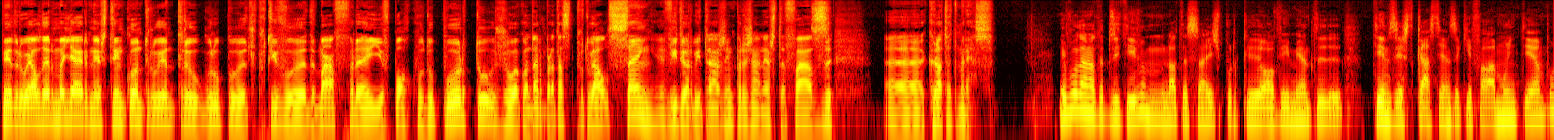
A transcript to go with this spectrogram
Pedro Helder Malheiro, neste encontro entre o Grupo Desportivo de Mafra e o Futebol Clube do Porto, jogo a contar para a Taça de Portugal, sem a videoarbitragem, para já nesta fase. Uh, que nota te merece? Eu vou dar nota positiva, nota 6, porque obviamente temos este caso, temos aqui a falar muito tempo,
